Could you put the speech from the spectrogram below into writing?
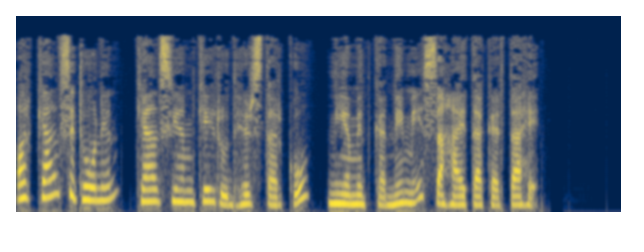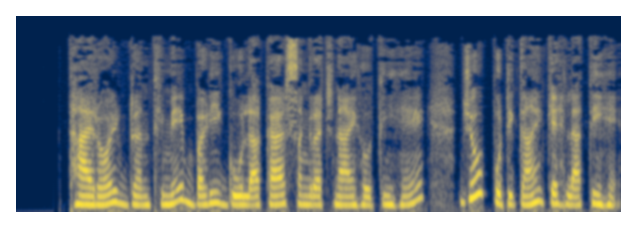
और कैल्सिटोनिन, कैल्सियम के रुधिर स्तर को नियमित करने में सहायता करता है। थायराइड ग्रंथि में बड़ी गोलाकार संरचनाएँ होती हैं, जो पुटिकाएँ कहलाती हैं।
